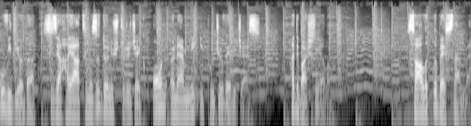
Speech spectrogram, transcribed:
Bu videoda size hayatınızı dönüştürecek 10 önemli ipucu vereceğiz. Hadi başlayalım. Sağlıklı beslenme.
